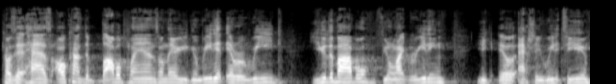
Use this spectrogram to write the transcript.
because it has all kinds of Bible plans on there. You can read it. It'll read you the Bible. If you don't like reading, you, it'll actually read it to you.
